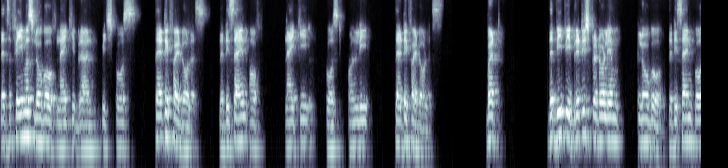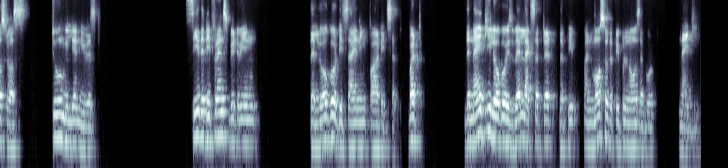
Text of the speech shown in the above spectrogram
That's a famous logo of Nike brand, which costs $35. The design of Nike cost only $35. But the BP, British Petroleum logo, the design cost was 2 million USD. See the difference between the logo designing part itself. But the Nike logo is well accepted. The people and most of the people knows about Nike.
